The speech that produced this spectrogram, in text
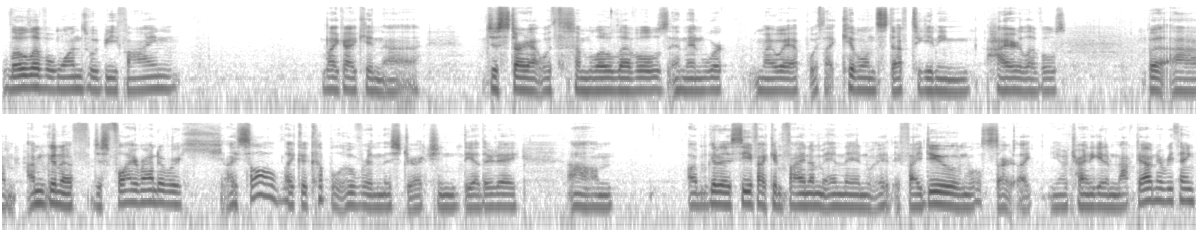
low level ones would be fine. Like I can uh, just start out with some low levels and then work my way up with like kibble and stuff to getting higher levels. But um, I'm gonna just fly around over. I saw like a couple over in this direction the other day. Um, I'm gonna see if I can find them, and then if I do, and we'll start like you know trying to get them knocked out and everything,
